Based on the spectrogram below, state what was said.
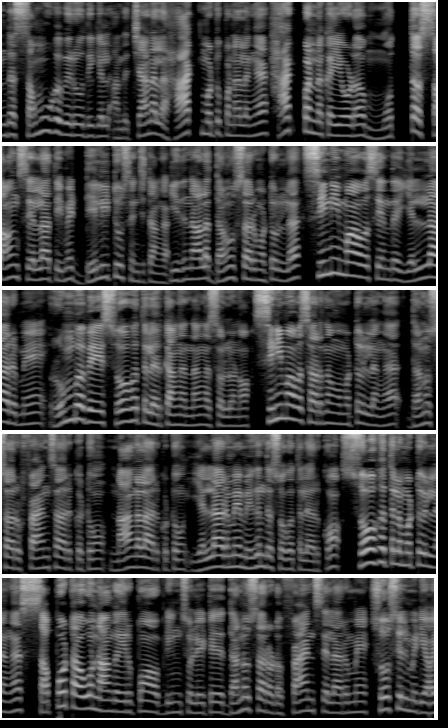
அந்த சமூக விரோதிகள் அந்த சேனலை ஹேக் மட்டும் பண்ணலைங்க ஹேக் பண்ண கையோட மொத்த சாங்ஸ் எல்லாத்தையுமே டெலிட்டும் செஞ்சுட்டாங்க. இதனால தனுஷ் சார் மட்டும் இல்ல சினிமாவை சேர்ந்த எல்லாருமே ரொம்பவே சோகத்தில் இருக்காங்கன்னு தாங்க சொல்லணும். சினிமாவை சார்ந்தவங்க மட்டும் இல்லைங்க தனுஷ் சார் ஃபேன்ஸா இருக்கட்டும் நாங்களா இருக்கட்டும் எல்லாருமே மிகுந்த சோகத்தில் இருக்கோம். சோகத்துல மட்டும் இல்லைங்க சப்போர்ட்டாகவும் நாங்கள் இருப்போம் அப்படின்னு சொல்லிட்டு தனுஷ் சாரோட ஃபேன் ஃபேன்ஸ் எல்லாருமே சோசியல் மீடியா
